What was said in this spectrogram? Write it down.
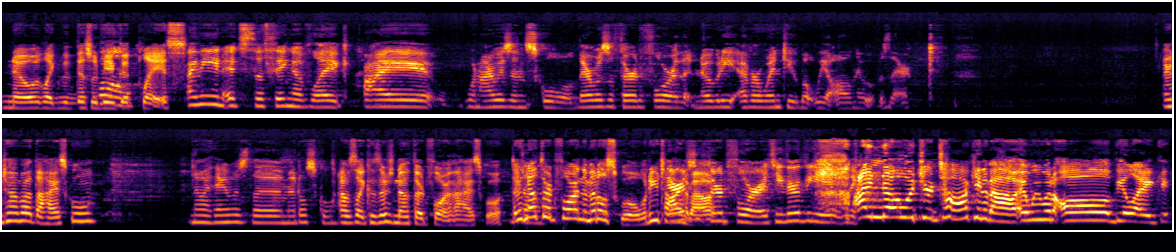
know like that this would be a good place? I mean, it's the thing of like I when I was in school, there was a third floor that nobody ever went to, but we all knew it was there. Are you talking about the high school? No, I think it was the middle school. I was like, because there's no third floor in the high school. There's no, No. third floor in the middle school. What are you talking about? There's about? the third floor. It's either the like, I know what you're talking about, and we would all be like,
